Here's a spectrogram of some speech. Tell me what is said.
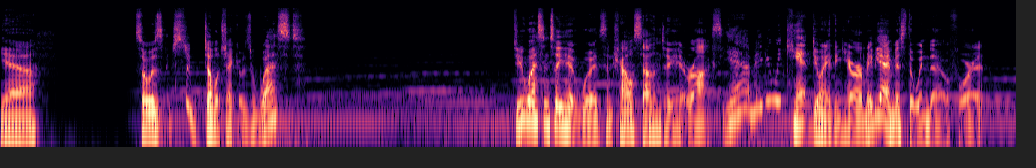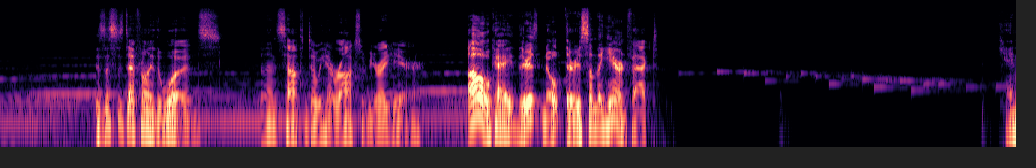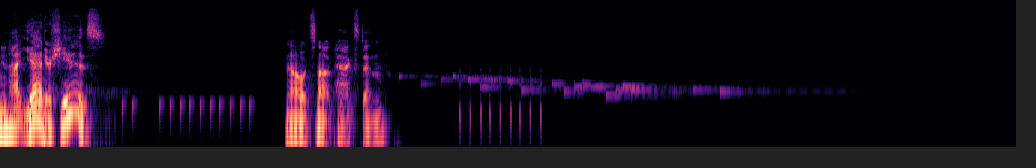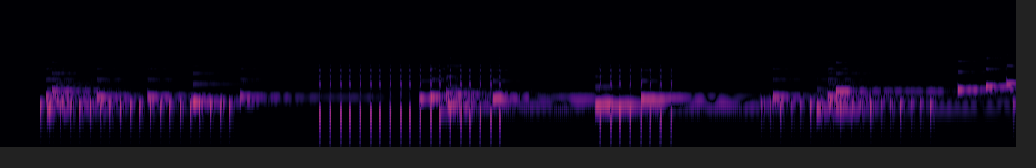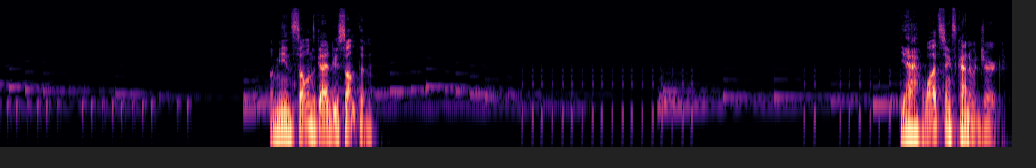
Yeah. So it was, just to double check, it was west do west until you hit woods, then travel south until you hit rocks. Yeah, maybe we can't do anything here, or maybe I missed the window for it. Because this is definitely the woods. And then south until we hit rocks would be right here. Oh, okay. There is... Nope, there is something here, in fact. Canyon High? Yeah, here she is. No, it's not Paxton. Someone's got to do something. Yeah, Watson's kind of a jerk.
